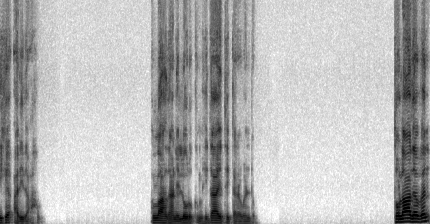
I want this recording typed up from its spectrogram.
மிக அரிதாகும். அல்லாஹ்தான் எல்லோருக்கும் ஹிதாயத்தை தர வேண்டும். தொழாதவன்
